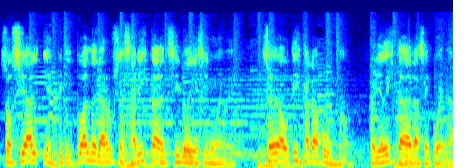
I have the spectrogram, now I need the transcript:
social y espiritual de la Rusia zarista del siglo XIX. Soy Bautista Caputo, periodista de la secuela.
